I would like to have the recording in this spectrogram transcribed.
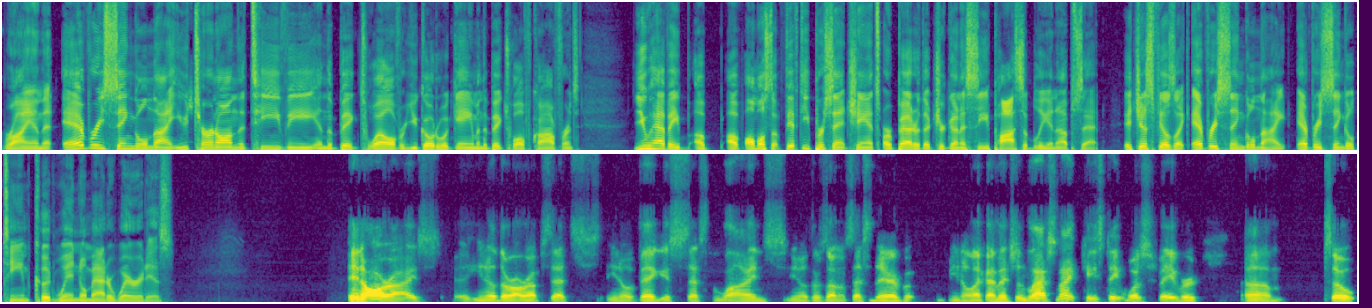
Ryan, that every single night you turn on the TV in the Big 12 or you go to a game in the Big 12 conference, you have a, a, a almost a 50% chance or better that you're going to see possibly an upset. It just feels like every single night, every single team could win no matter where it is. In our eyes, uh, you know, there are upsets. You know, Vegas sets the lines. You know, there's upsets there. But, you know, like I mentioned last night, K State was favored. Um, so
